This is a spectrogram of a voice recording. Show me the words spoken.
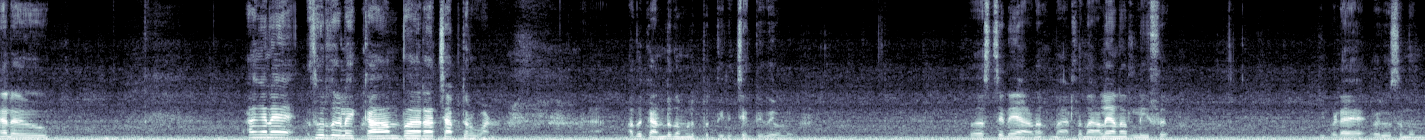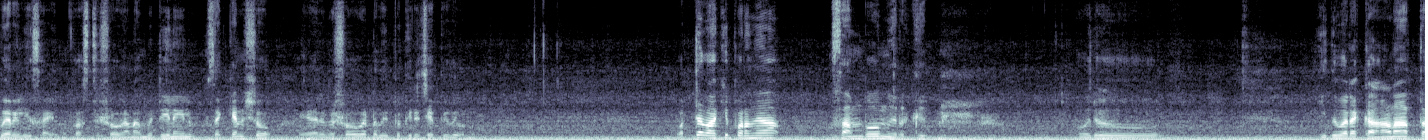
ഹലോ അങ്ങനെ സുഹൃത്തുക്കളെ കാന്താര ചാപ്റ്റർ വൺ അത് കണ്ട് നമ്മളിപ്പോൾ തിരിച്ചെത്തിയതേ ഉള്ളൂ. ഫസ്റ്റ് ഡേ ആണ് നാട്ടിൽ നാളെയാണ് റിലീസ് ഇവിടെ ഒരു ദിവസം മുമ്പേ റിലീസായിരുന്നു ഫസ്റ്റ് ഷോ കാണാൻ പറ്റിയില്ലെങ്കിലും സെക്കൻഡ് ഷോ ഏറെ ഷോ കണ്ടത് ഇപ്പോൾ തിരിച്ചെത്തിയതേ ഉള്ളൂ. ഒറ്റ വാക്കി പറഞ്ഞ സംഭവം ഇറുക്ക്. ഒരു ഇതുവരെ കാണാത്ത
